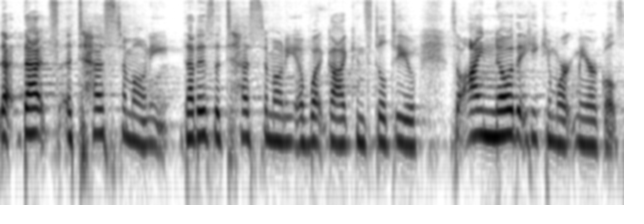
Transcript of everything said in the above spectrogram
That, that's a testimony. That is a testimony of what God can still do. So I know that He can work miracles.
